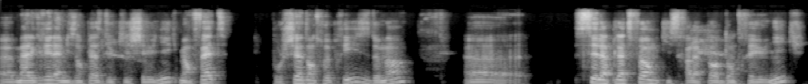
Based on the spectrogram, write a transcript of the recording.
euh, malgré la mise en place du cliché unique. Mais en fait, pour le chef d'entreprise, demain, euh, c'est la plateforme qui sera la porte d'entrée unique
